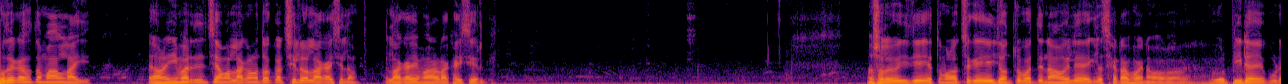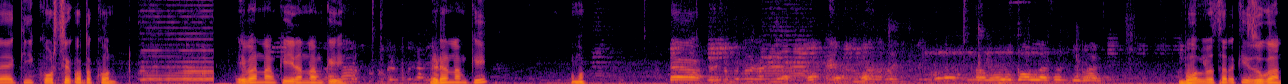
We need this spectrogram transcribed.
ওদের কাছে তো মাল নাই। এখন ইমার্জেন্সি আমার লাগানো দরকার ছিল, লাগাইছিলাম। লাগাই মারাটা খাইছি আর কি। আসলে ওই যে তোমার হচ্ছে কি এই যন্ত্রপাতি না হইলে এগুলো সেট আপ হয় না বাবা। ওর পিড়ায় পুড়ায় কি করছে কতক্ষণ? এবার নাম কি? এটার নাম কি? এটার নাম কি? বল রাস্তার কি যোগান?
